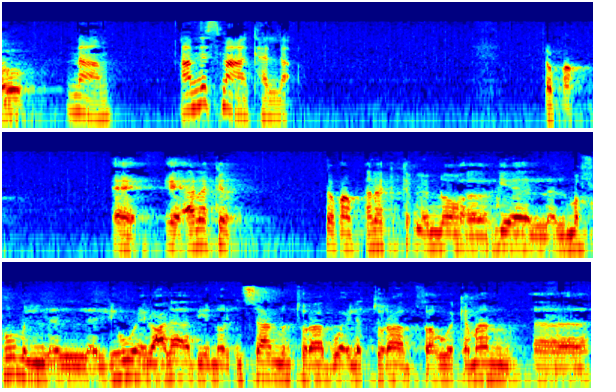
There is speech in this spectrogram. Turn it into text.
ألو. نعم عم نسمعك هلأ تمام إيه إيه أنا ك تمام أنا كنت بقول إنه آه، هي المفهوم ال- ال- اللي هو له علاقة بإنه الإنسان من تراب والى التراب فهو كمان آه،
